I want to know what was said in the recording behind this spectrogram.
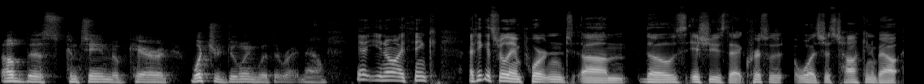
of this continuum of care and what you're doing with it right now. Yeah, you know, I think I think it's really important um, those issues that Chris was, was just talking about.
